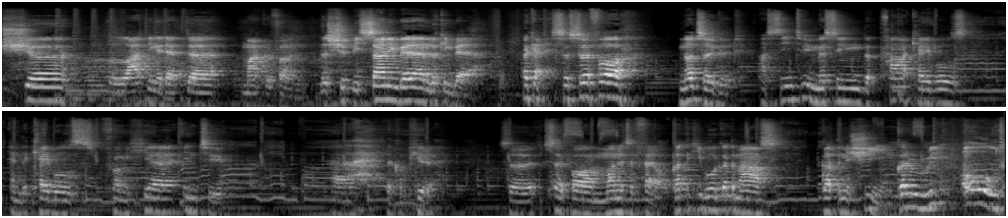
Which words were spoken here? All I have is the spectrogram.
Shure Lightning adapter microphone. This should be sounding better and looking better. Okay, so so far not so good. I seem to be missing the power cables and the cables from here into uh, the computer. So, so far monitor fail. Got the keyboard, got the mouse, got the machine. Got a really old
